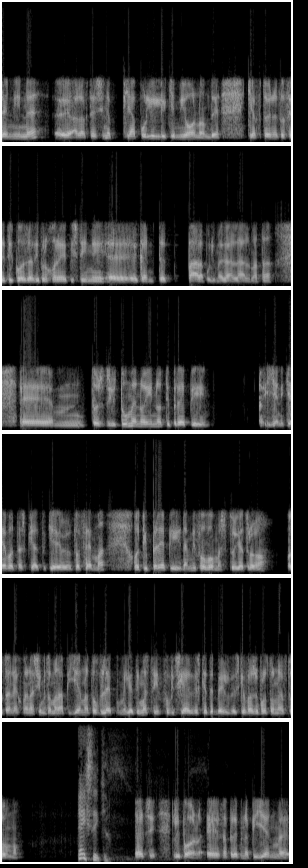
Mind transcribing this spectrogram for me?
δεν είναι, ε, αλλά αυτές είναι πια πολύ λίγοι και μειώνονται. Και αυτό είναι το θετικό. Δηλαδή, προχωράει η επιστήμη, ε, κάνει τε- πάρα πολύ μεγάλα άλματα. Ε, μ, το ζητούμενο είναι ότι πρέπει γενικεύοντας πια και το θέμα, ότι πρέπει να μην φοβόμαστε τον γιατρό, όταν έχουμε ένα σύμπτωμα να πηγαίνουμε να το βλέπουμε, γιατί είμαστε φοβητσιάριδες και τεμπέληδες και βάζω πρώτον τον εαυτό μου. Έχεις δίκιο. Έτσι. Λοιπόν, ε, θα πρέπει να πηγαίνουμε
